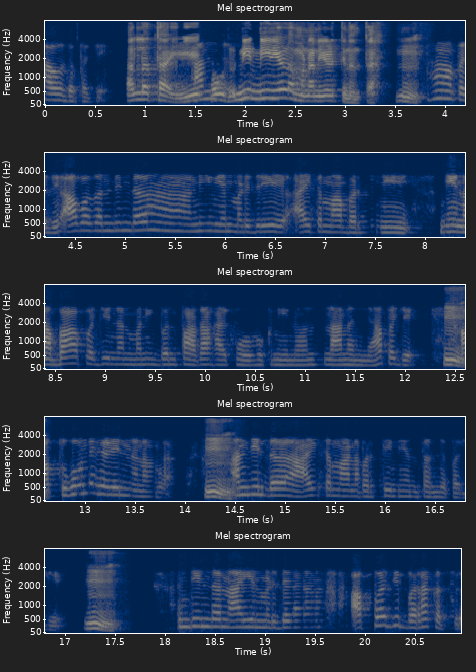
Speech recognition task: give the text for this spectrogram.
ಹೌದಪ್ಪಾಜಿ ಅಲ್ಲ ತಾಯಿ ಹೌದು. ನೀನ್ ನೀನ್ ಹೇಳಮ್ಮ ನಾನು ಹೇಳ್ತೀನಂತ. ಹ್ಮ್. ಹ್ಮ್ ಅಪ್ಪಾಜಿ ಆವಾಗ ಅಂದಿಂದ ನೀವ್ ಏನ್ ಮಾಡಿದ್ರಿ ಆಯ್ತಮ್ಮ ಬರ್ತೀನಿ. ನೀನ್ ಬಾ ಅಪ್ಪಾಜಿ ನನ್ ಮನಿಗ್ ಬಂದ್ ಪಾದ ಹಾಕಿ ಹೋಗ್ಬೇಕು ನೀನು ಅಂತ ನಾನ್ ಅನ್ಯ ಅಪ್ಪಾಜಿ ಅದ್ ತಗೊಂಡೇ ಹೇಳಿನ್ ನನಗ ಅಂದಿಂದ ಆಯ್ತಮ್ಮ ನಾ ಬರ್ತೀನಿ ಅಂತಂದೆ ಅಪ್ಪಾಜಿ ಅಂದಿಂದ ನಾ ಏನ್ ಮಾಡಿದೆ? ಅಪ್ಪಾಜಿ ಬರಾಕತ್ರ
